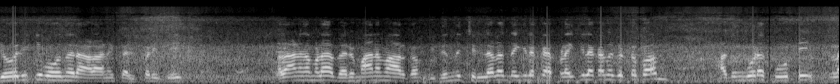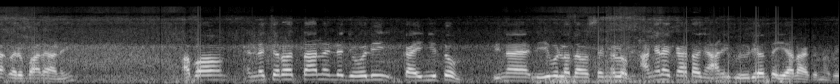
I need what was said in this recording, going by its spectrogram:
ജോലിക്ക് പോകുന്ന ഒരാളാണ് കൽപ്പടിക്ക്. അതാണ് നമ്മളെ വരുമാന മാർഗം. ഇതിന്ന് ചില്ലറ എന്തെങ്കിലുമൊക്കെ എപ്പോഴെങ്കിലൊക്കെ ഒന്ന് കിട്ടുമ്പം അതും കൂടെ കൂട്ടി ഉള്ള വരുമാനമാണ്. അപ്പോൾ എൻ എച്ച് അറുപത്താറിന് എന്റെ ജോലി കഴിഞ്ഞിട്ടും പിന്നെ ലീവുള്ള ദിവസങ്ങളും അങ്ങനെയൊക്കെ ഞാൻ ഈ വീഡിയോ തയ്യാറാക്കുന്നത്.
